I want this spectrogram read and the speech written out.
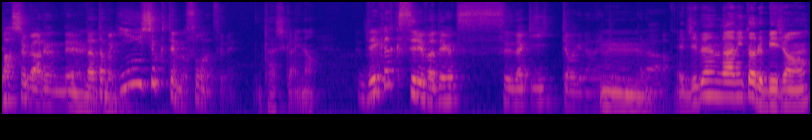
場所があるんで、うん。だ多分飲食店もそうなんですよね。確かにな。でかくすればでかくするだけいいってわけじゃないと思うから、自分が見とるビジョン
